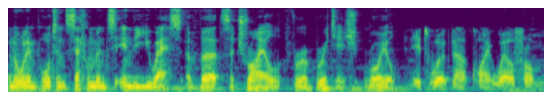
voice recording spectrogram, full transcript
An all important settlement in the US averts a trial for a British royal. It's worked out quite well from,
